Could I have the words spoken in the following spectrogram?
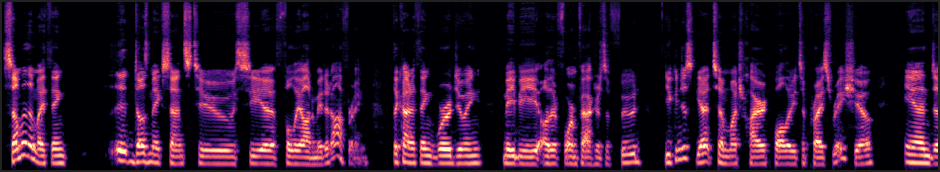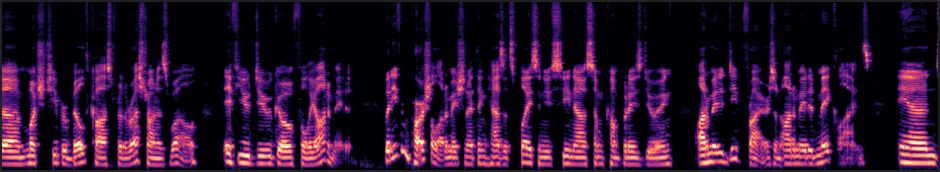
some of them I think it does make sense to see a fully automated offering. The kind of thing we're doing, maybe other form factors of food, you can just get to a much higher quality to price ratio and a much cheaper build cost for the restaurant as well if you do go fully automated. But even partial automation, I think, has its place. And you see now some companies doing automated deep fryers and automated make lines. And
